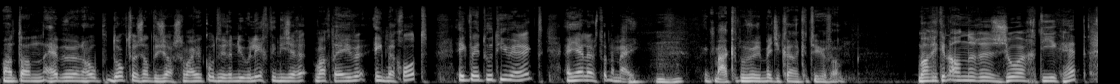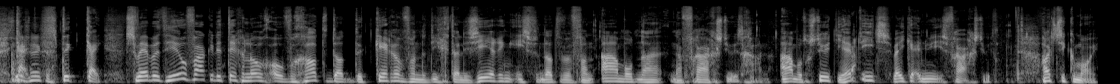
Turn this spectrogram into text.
Want dan hebben we een hoop dokters enthousiast gemaakt. Er komt weer een nieuwe lichting die zeggen: Wacht even, ik ben God, ik weet hoe het hier werkt en jij luistert naar mij. Ik maak er een beetje karikatuur van. Mag ik een andere zorg die ik heb? Kijk, de, kijk, we hebben het heel vaak in de technoloog over gehad dat de kern van de digitalisering is van dat we van aanbod naar, naar vraag gestuurd gaan. Aanbod gestuurd, je hebt iets, weet je, en nu is vraag gestuurd. Hartstikke mooi.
